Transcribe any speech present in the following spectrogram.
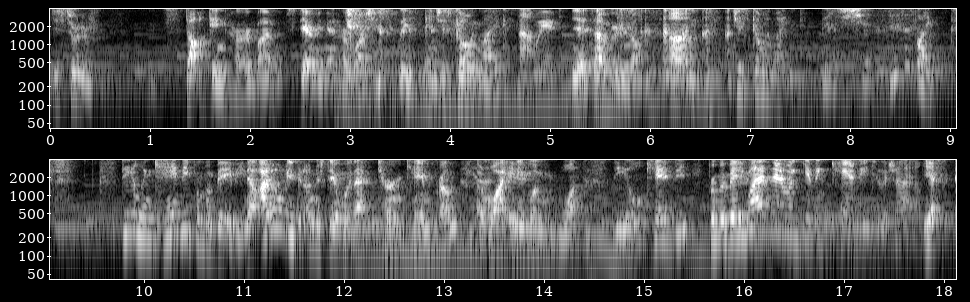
just sort of stalking her by staring at her while she's asleep and just going like, It's not weird. yeah, it's not weird at all. Um, just going like, this shit, this is like s- stealing candy from a baby. Now I don't even understand where that term came from and why anyone would want to steal candy from a baby. Why isn't anyone giving candy to a child? Yes, Let's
